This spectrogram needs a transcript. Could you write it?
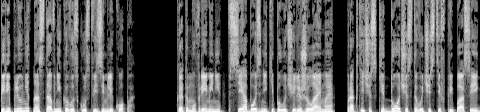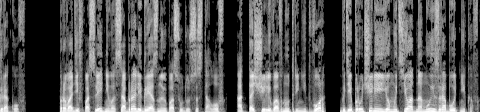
переплюнет наставника в искусстве землекопа. К этому времени все обозники получили желаемое, практически дочисто вычистив припасы игроков. Проводив последнего, собрали грязную посуду со столов, оттащили во внутренний двор, где поручили ее мытье одному из работников.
